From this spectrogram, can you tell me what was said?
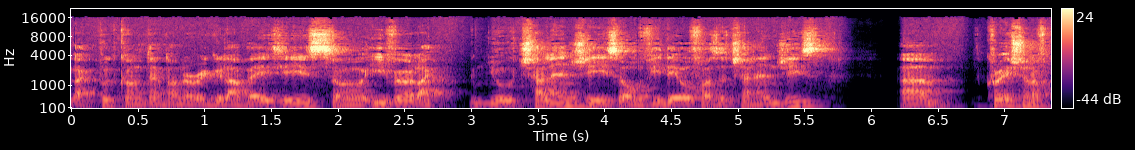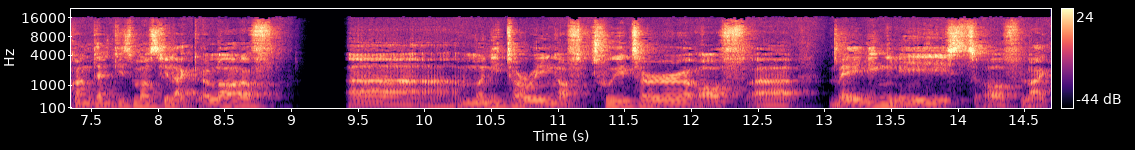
like put content on a regular basis. So either like new challenges or video for the challenges. Um, creation of content is mostly like a lot of uh, monitoring of Twitter, of uh, mailing lists, of like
